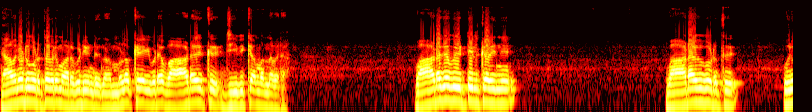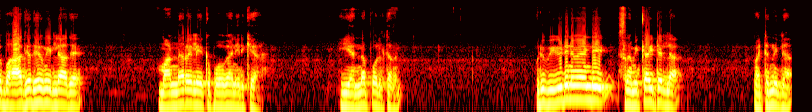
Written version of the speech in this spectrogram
ഞാൻ അവനോട് കൊടുത്ത ഒരു മറുപടി ഉണ്ട്. നമ്മളൊക്കെ ഇവിടെ വാടകയ്ക്ക് ജീവിക്കാൻ വന്നവരാ. വാടക വീട്ടിൽ കഴിഞ്ഞ് വാടക കൊടുത്ത് ഒരു ബാധ്യതയുമില്ലാതെ മണ്ണറയിലേക്ക് പോകാനിരിക്കുക ഈ എന്നെ പോലത്തവൻ ഒരു വീടിന് വേണ്ടി ശ്രമിക്കായിട്ടല്ല പറ്റുന്നില്ല.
